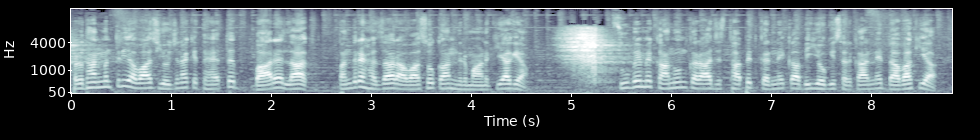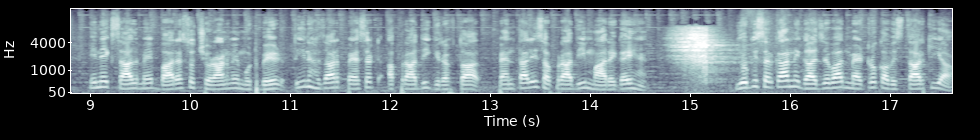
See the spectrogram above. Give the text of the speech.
प्रधानमंत्री आवास योजना के तहत 12 लाख पंद्रह हज़ार आवासों का निर्माण किया गया। सूबे में कानून का राज स्थापित करने का भी योगी सरकार ने दावा किया। इन एक साल में बारह सौ चौरानवे मुठभेड़, तीन हज़ार पैंसठ अपराधी गिरफ़्तार, पैंतालीस अपराधी मारे गए हैं। योगी सरकार ने गाजियाबाद मेट्रो का विस्तार किया।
